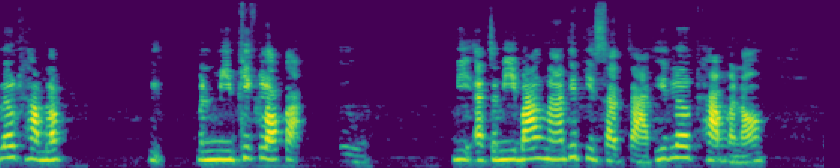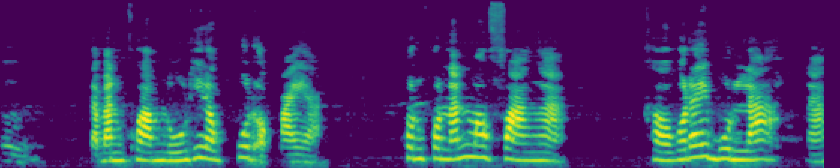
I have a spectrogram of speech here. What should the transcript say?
เลิกทำแล้ว มันมีพลิกล็อกอะเออ มีอาจจะมีบ้างนะที่ผิดสัจจะที่เลิกทำอะเนาะเออ แต่มันความรู้ที่เราพูดออกไปอะคนคนนั้นมาฟังอะเขาก็ได้บุญละนะ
